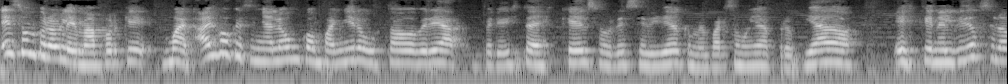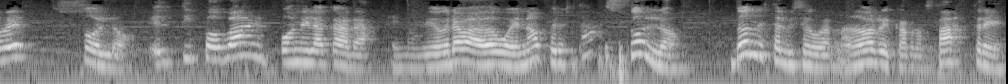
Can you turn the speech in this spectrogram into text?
es un problema porque, bueno, algo que señaló un compañero, Gustavo Berea, periodista de Esquel, sobre ese video que me parece muy apropiado, es que en el video se lo ve solo. El tipo va y pone la cara en un video grabado, bueno, pero está solo. ¿Dónde está el vicegobernador Ricardo Sastre,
